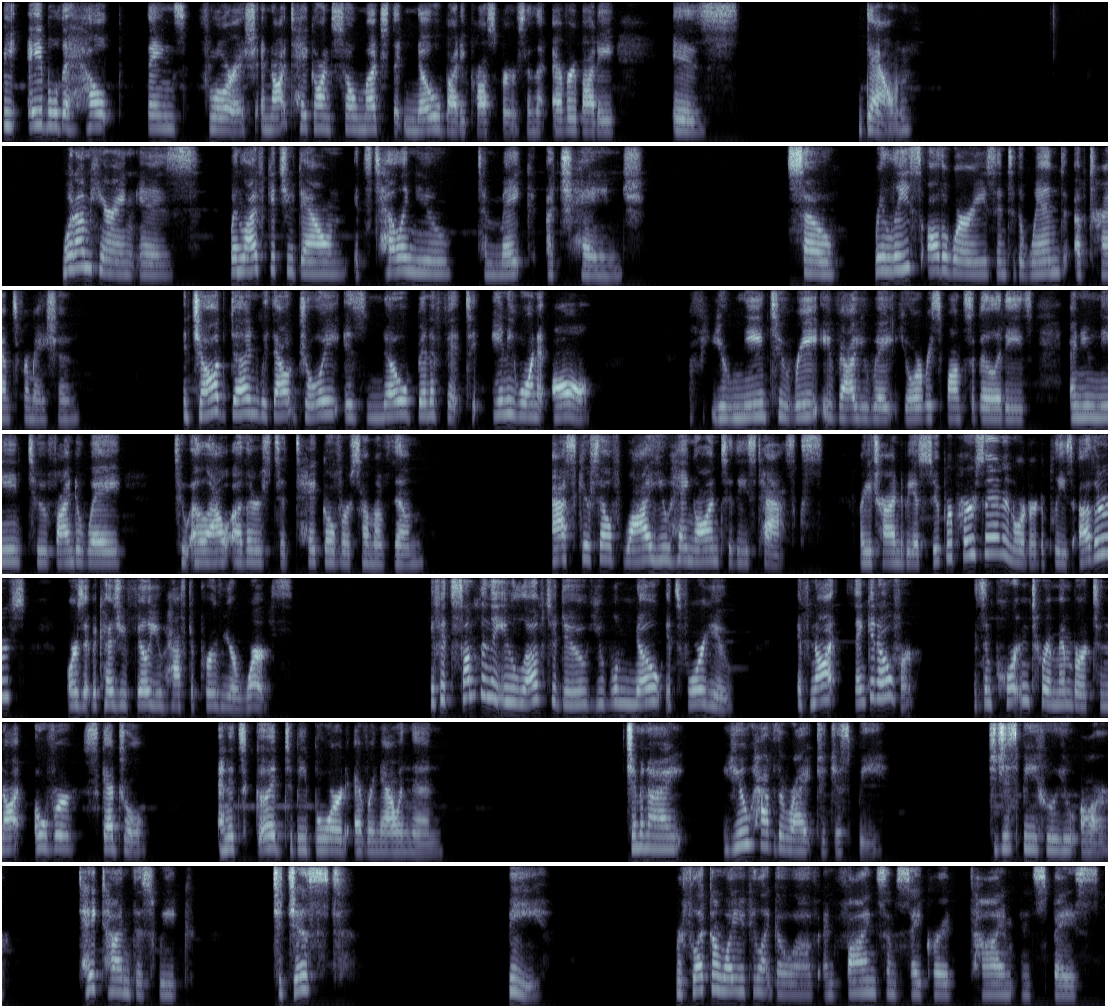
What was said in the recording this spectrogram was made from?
be able to help things flourish and not take on so much that nobody prospers and that everybody is down. What I'm hearing is when life gets you down, it's telling you to make a change. So release all the worries into the wind of transformation. A job done without joy is no benefit to anyone at all. You need to reevaluate your responsibilities and you need to find a way to allow others to take over some of them. Ask yourself why you hang on to these tasks. Are you trying to be a super person in order to please others? Or is it because you feel you have to prove your worth? If it's something that you love to do, you will know it's for you. If not, think it over. It's important to remember to not over schedule. And it's good to be bored every now and then. Gemini, you have the right to just be, to just be who you are. Take time this week to just be Reflect on what you can let go of and find some sacred time and space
